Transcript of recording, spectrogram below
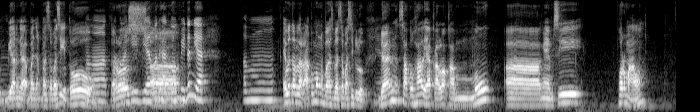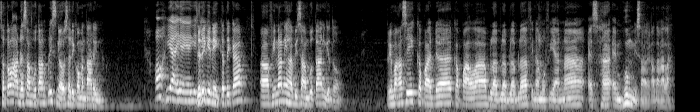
biar nggak banyak basa-basi itu. Nah, terus, lagi biar terlihat eh, confident ya em, Eh bentar bentar, aku mau ngebahas bahasa basi dulu. Ya. Dan satu hal ya kalau kamu eh, nge-MC formal, setelah ada sambutan please nggak usah dikomentarin. oh iya iya iya Jadi gini, ketika eh, Vina nih habis sambutan gitu. Terima kasih kepada kepala bla bla bla bla Vina Moviana SHM Hum misalnya katakanlah.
